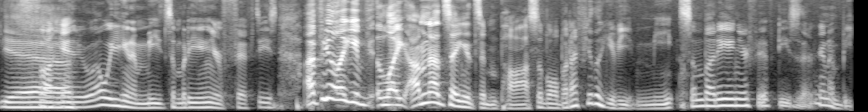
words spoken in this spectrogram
Yeah. Fucking, well, are you gonna meet somebody in your fifties? I feel like if, like, I'm not saying it's impossible, but I feel like if you meet somebody in your fifties, they're gonna be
